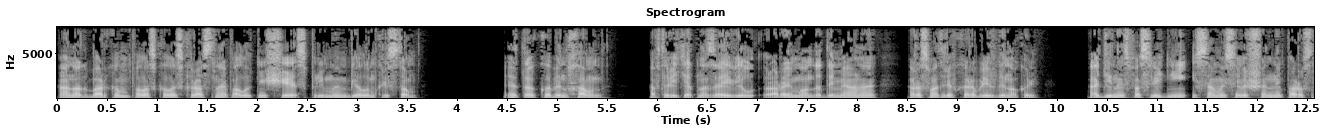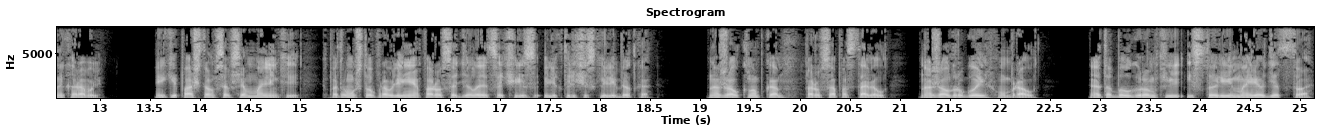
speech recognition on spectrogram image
а над барком полоскалось красное полотнище с прямым белым крестом. «Это Кобенхаун», — авторитетно заявил Раймондо Демиана, рассмотрев корабли в бинокль. «Один из последних и самый совершенный парусный корабль. Экипаж там совсем маленький, потому что управление паруса делается через электрический лебедка. Нажал кнопка, паруса поставил. Нажал другой, убрал. Это был громкий истории моего детства,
